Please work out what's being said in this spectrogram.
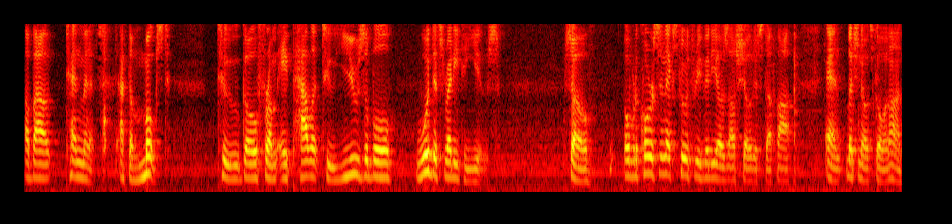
about 10 minutes at the most to go from a pallet to usable wood that's ready to use. So, over the course of the next two or three videos, I'll show this stuff off and let you know what's going on.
